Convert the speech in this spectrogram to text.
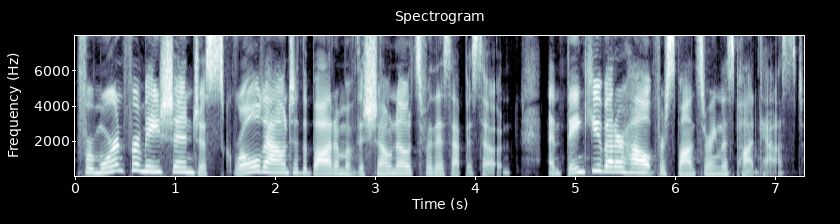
For more information, just scroll down to the bottom of the show notes for this episode. And thank you, BetterHelp, for sponsoring this podcast.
